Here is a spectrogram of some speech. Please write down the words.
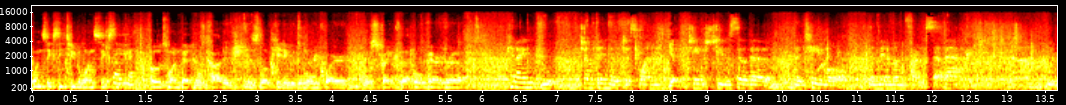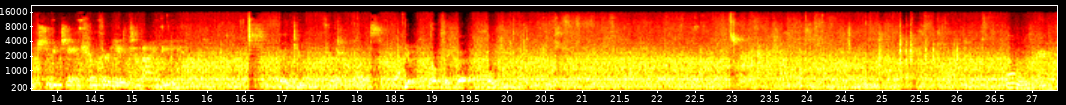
162 to 168, Okay. proposed one-bedroom cottage is located within the required, we'll strike that whole paragraph. Can I jump in with just one Yep. change too? So the, the table, the minimum front setback um, would, should be changed from 38 to 90 Thank you. for the proposed. Yep, I'll take that, thank you. oh, okay.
